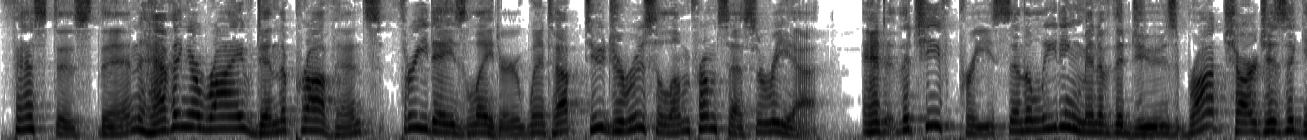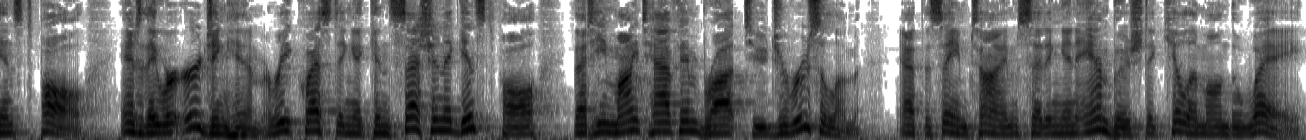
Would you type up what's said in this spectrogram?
Festus then, having arrived in the province, three days later went up to Jerusalem from Caesarea. And the chief priests and the leading men of the Jews brought charges against Paul, and they were urging him, requesting a concession against Paul that he might have him brought to Jerusalem at the same time setting an ambush to kill him on the way.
